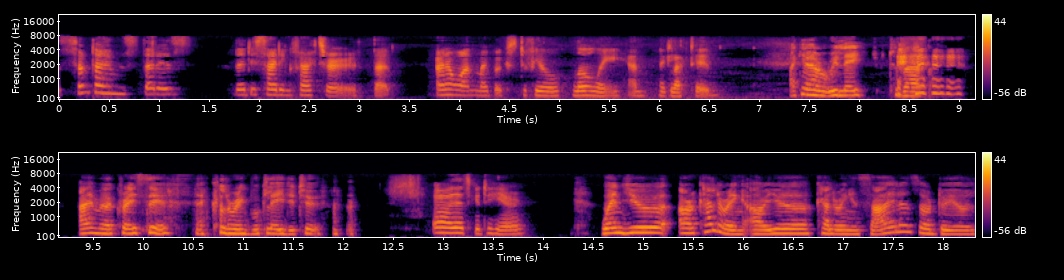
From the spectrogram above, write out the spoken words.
sometimes that is the deciding factor that I don't want my books to feel lonely and neglected. I can relate to that. I'm a crazy coloring book lady too. oh, that's good to hear. When you are coloring, are you coloring in silence or do you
